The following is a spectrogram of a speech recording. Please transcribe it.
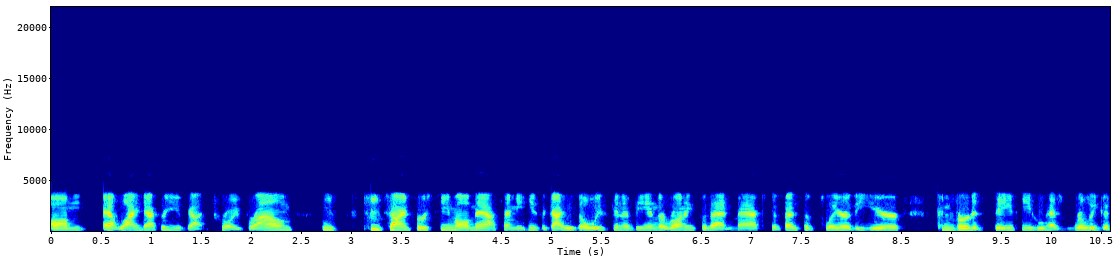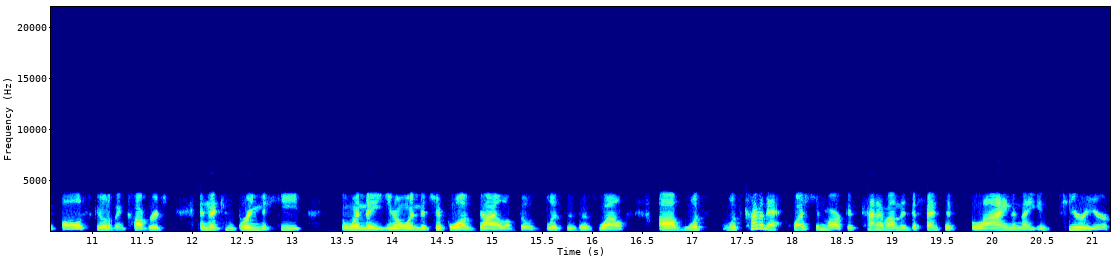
Um, at linebacker, you've got Troy Brown, who's two-time first-team All-MAC. I mean, he's a guy who's always going to be in the running for that MAC Defensive Player of the Year. Converted safety who has really good ball skills and coverage, and then can bring the heat when they, you know, when the Chippewas dial up those blitzes as well. Uh, what's what's kind of that question mark is kind of on the defensive line and the interior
